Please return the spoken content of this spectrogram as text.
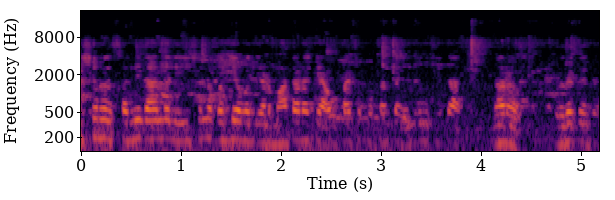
ಈಶ್ವರನ ಸನ್ನಿಧಾನದಲ್ಲಿ ಈಶ್ವರನ ಬಗ್ಗೆ ಒಂದು ಎರಡು ಮಾತಾಡೋಕ್ಕೆ ಅವಕಾಶ ಕೊಟ್ಟಂತ ಎಲ್ಲರಿಗೂ ಸಹಿತ ನಾನು ಕೃತಜ್ಞತೆ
